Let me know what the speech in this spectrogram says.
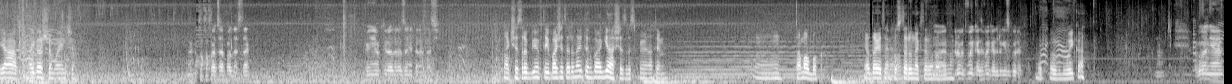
ja w najgorszym. No, Wraca podest, tak? Tylko nie wiem, które odrodzenie teraz dać. Jak się zrobiłem w tej bazie terenowej, to chyba jak ja się zrespiłem na tym. Mm, tam obok. Ja daję ten Terenowy? posterunek terenowy, No, no. dru- dwójka, dwójka, drugi z góry. W, dwójkę? Ogólnie,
